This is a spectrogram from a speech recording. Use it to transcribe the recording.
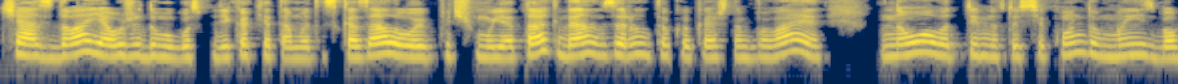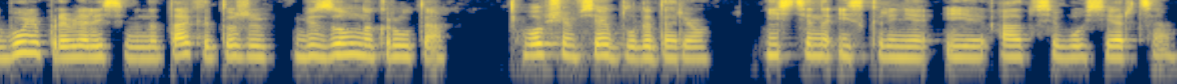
час-два, я уже думаю, господи, как я там это сказала, ой, почему я так, да, все равно такое, конечно, бывает. Но вот именно в ту секунду мы с бабулей проявлялись именно так, и тоже безумно круто. В общем, всех благодарю. Истинно, искренне и от всего сердца.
